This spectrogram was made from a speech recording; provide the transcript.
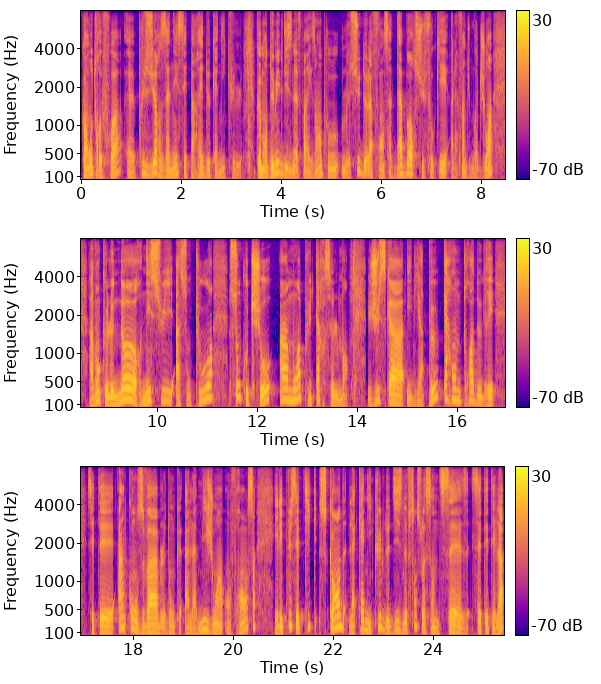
qu'en autrefois euh, plusieurs années séparées de canicules. Comme en 2019 par exemple, où le sud de la France a d'abord suffoqué à la fin du mois de juin, avant que le nord n'essuie à son tour son coup de chaud un mois plus tard seulement. Jusqu'à il y a peu, 43 degrés. C'était inconcevable donc à la mi-juin en France, et les plus sceptiques scandent la canicule de 19 1976, cet été-là,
